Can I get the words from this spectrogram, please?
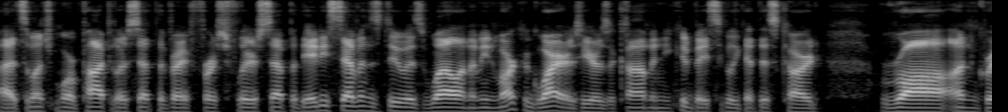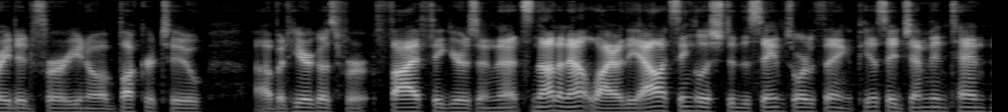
Uh, it's a much more popular set, the very first Fleer set, but the 87s do as well. And I mean, Mark Aguirre's here is a common. You could basically get this card raw, ungraded for, you know, a buck or two. Uh, but here goes for five figures, and that's not an outlier. The Alex English did the same sort of thing. PSA Gem Mint 10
